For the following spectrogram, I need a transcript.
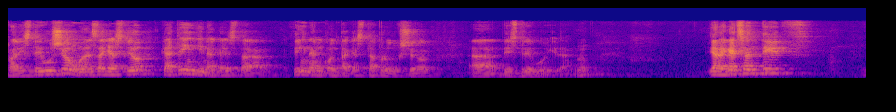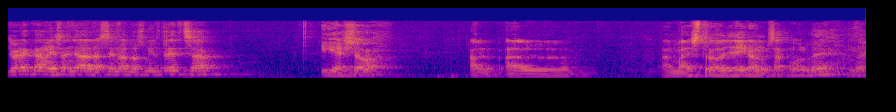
redistribució, models de gestió que tinguin, aquesta, tinguin en compte aquesta producció eh, distribuïda. No? I en aquest sentit, jo crec que més enllà del desembre del 2013, i això el, el, el maestro Lleiro ho sap molt bé, no?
